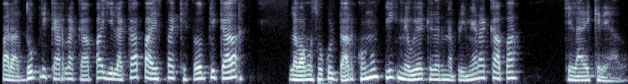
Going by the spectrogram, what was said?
para duplicar la capa y la capa esta que está duplicada la vamos a ocultar. Con un clic me voy a quedar en la primera capa que la he creado.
